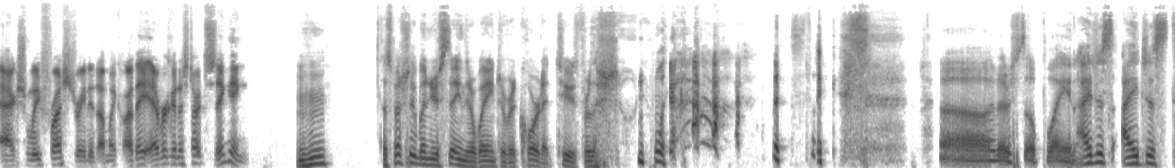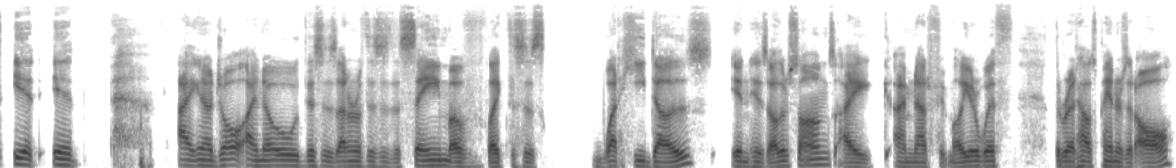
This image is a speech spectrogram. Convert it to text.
actually frustrated. I'm like, are they ever going to start singing? Mm-hmm. Especially when you're sitting there waiting to record it too for the show. like, it's like, uh, they're still playing. I just, I just, it, it, I, you know, Joel. I know this is. I don't know if this is the same of like this is what he does in his other songs. I, I'm not familiar with the Red House Painters at all,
